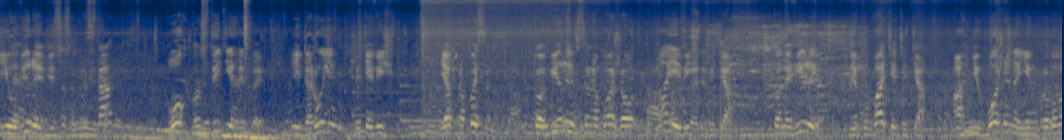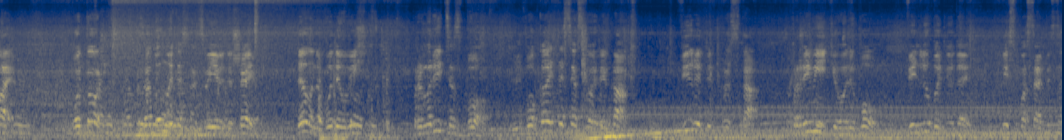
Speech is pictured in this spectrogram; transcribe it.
і увірує в Ісуса Христа, Бог простить її гріхи і дарує життя вічне. Як написано, хто вірує в Сина Божого, має вічне життя. Хто не вірує, не побачить життя, а гнів Божий на нім пробуває. Отож, задумайтесь над своєю душею, де вона буде у вічності. Примиріться з Богом, покайтеся в своїх гріхах, вірите в Христа, прийміть Його любов. Він любить людей і спасетеся.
